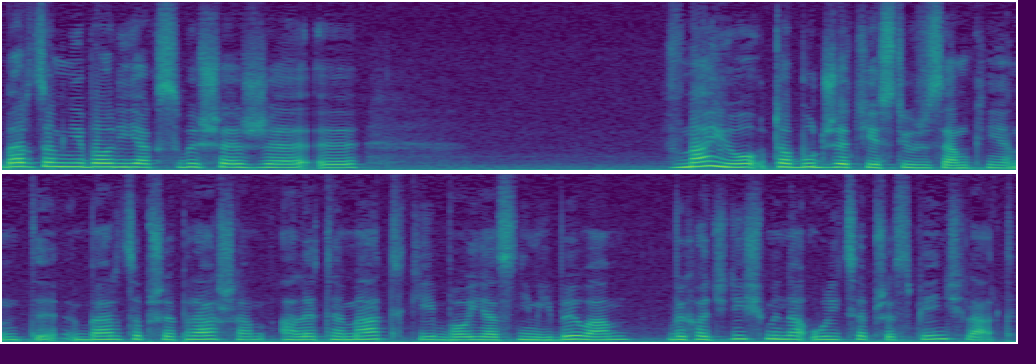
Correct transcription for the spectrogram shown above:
Bardzo mnie boli, jak słyszę, że y, w maju to budżet jest już zamknięty. Bardzo przepraszam, ale te matki, bo ja z nimi byłam, wychodziliśmy na ulicę przez pięć lat.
